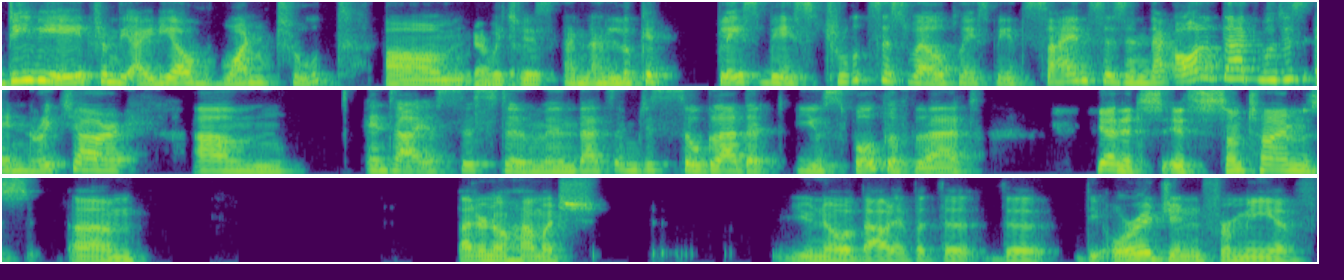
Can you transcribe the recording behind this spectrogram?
deviate from the idea of one truth, um, yeah. which is and, and look at place-based truths as well, place-based sciences, and that all of that will just enrich our um, entire system. And that's I'm just so glad that you spoke of that. Yeah, and it's it's sometimes um, I don't know how much you know about it, but the the the origin for me of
